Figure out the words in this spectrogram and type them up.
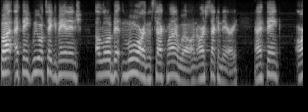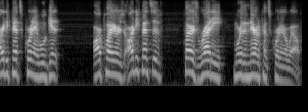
but I think we will take advantage a little bit more than South Carolina will on our secondary. And I think our defensive coordinator will get our players, our defensive players ready more than their defensive coordinator will.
